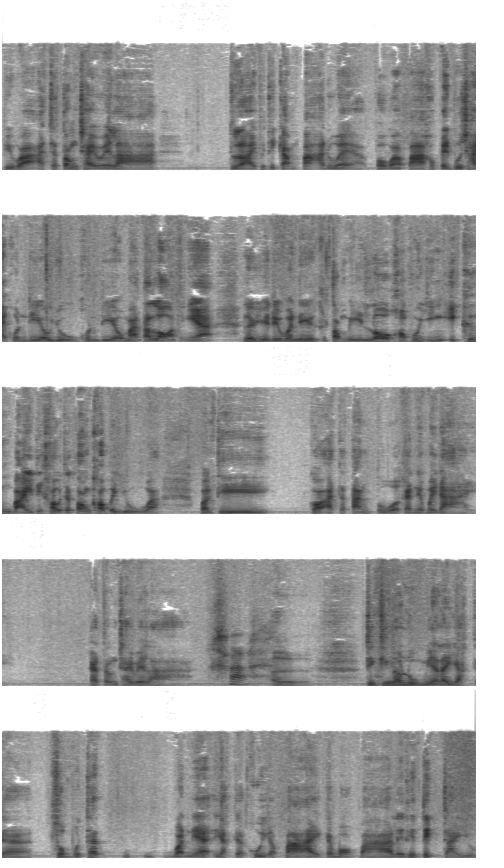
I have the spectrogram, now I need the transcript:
พี่ว่าอาจจะต้องใช้เวลา ลายพฤติกรรมป้าด้วยอะเพราะว่าป้าเขาเป็นผู้ชายคนเดียวอยู่คนเดียวมาตลอดอย่างเงี้ยแล้วอยู่ในวันนี้ต้องมีโลกของผู้หญิงอีกครึ่งใบที่เขาจะต้องเข้าไปอยู่อะ บางทีก็อาจจะตั้งตัวกันยังไม่ได้ก็ต้องใช้เวลา ค่ะ เออ จริง ๆ แล้วหนูมีอะไรอยากจะสมมุติถ้าวันเนี้ยอยากจะคุยกับป้าอยากจะบอกป้าอะไรที่ติดใจอยู่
